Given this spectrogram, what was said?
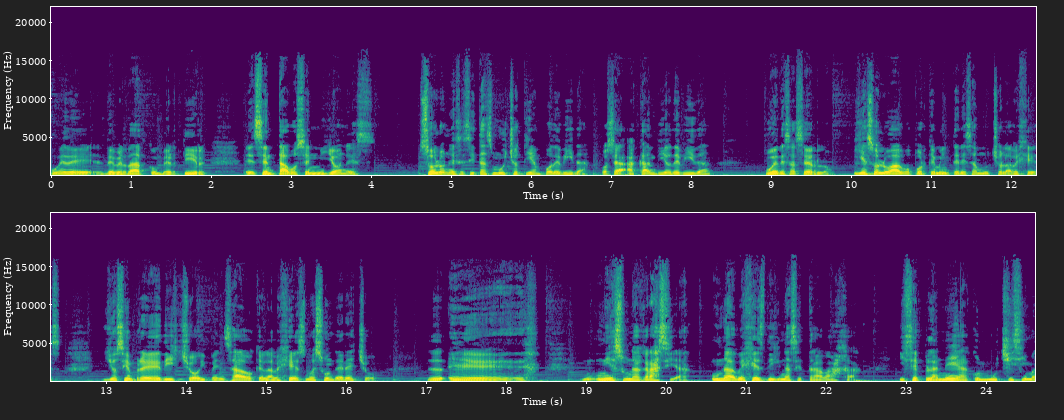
puede de verdad convertir eh, centavos en millones. Solo necesitas mucho tiempo de vida. O sea, a cambio de vida, puedes hacerlo. Y eso lo hago porque me interesa mucho la vejez. Yo siempre he dicho y pensado que la vejez no es un derecho, eh, ni es una gracia. Una vejez digna se trabaja y se planea con muchísima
